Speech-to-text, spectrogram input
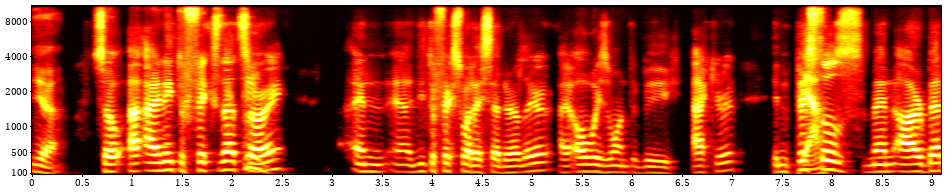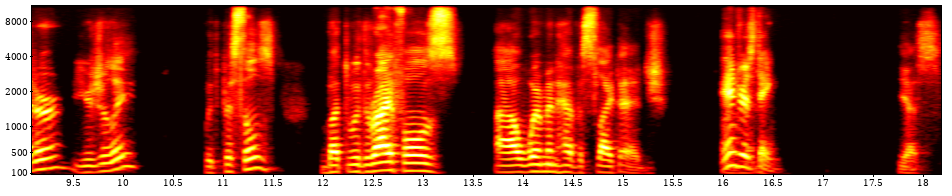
Yeah. So I, I need to fix that. Hmm. Sorry. And I need to fix what I said earlier. I always want to be accurate. In pistols, men are better usually with pistols, but with rifles, uh, women have a slight edge. Interesting. Yes.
